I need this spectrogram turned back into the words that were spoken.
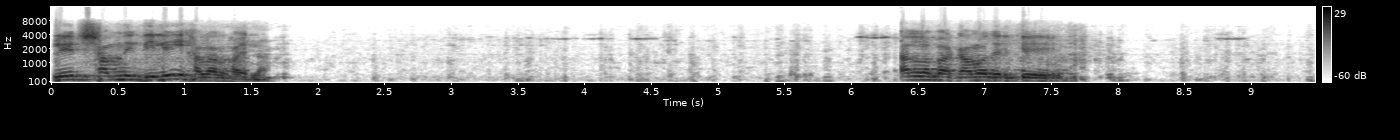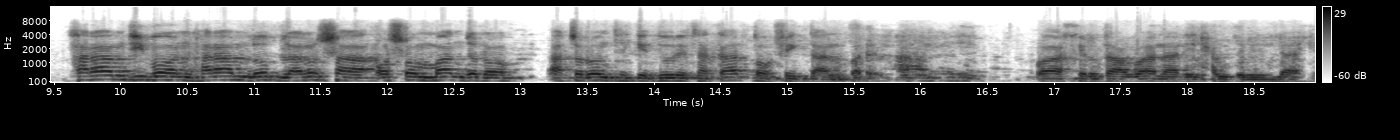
প্লেট সামনে দিলেই হালাল হয় না। আল্লাহ পাক আমাদেরকে হারাম জীবন হারাম লোভ লালসা অসম্মানজনক আচরণ থেকে দূরে থাকার তৌফিক দান করেন। আলহামদুলিল্লাহি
